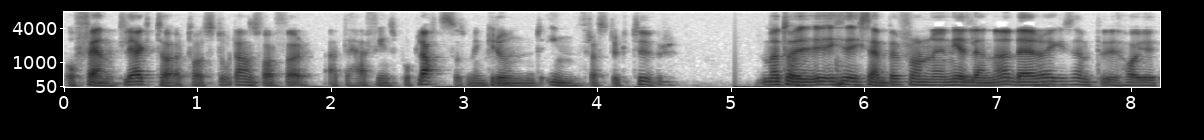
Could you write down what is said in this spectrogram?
offentlig aktör ta ett stort ansvar för att det här finns på plats och som en grundinfrastruktur man tar ett exempel från Nederländerna. Där exempel har ju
